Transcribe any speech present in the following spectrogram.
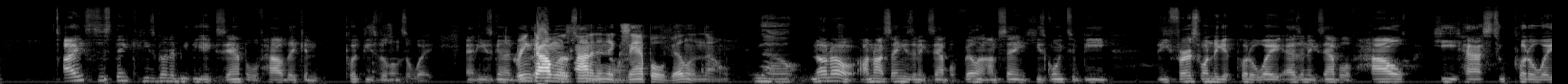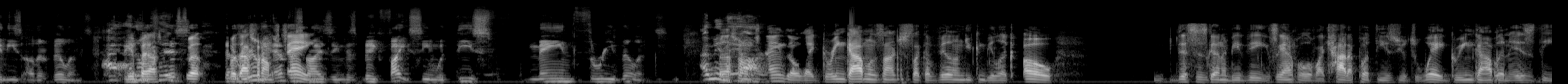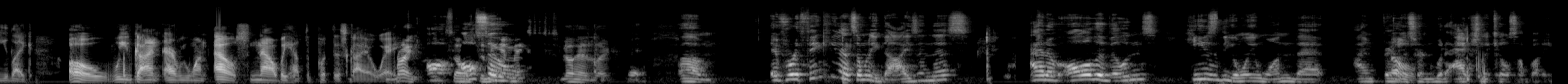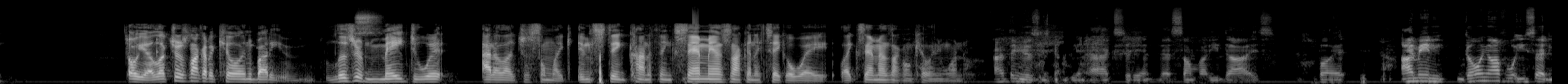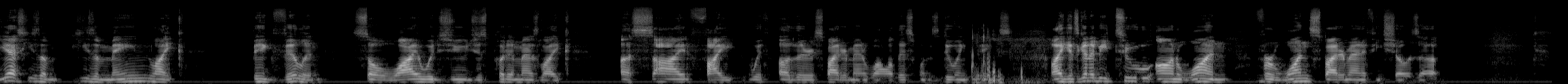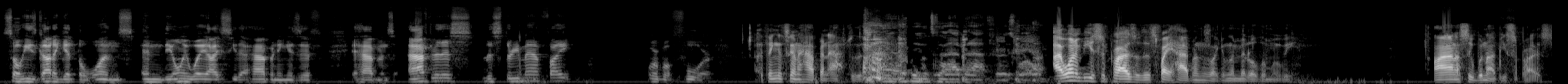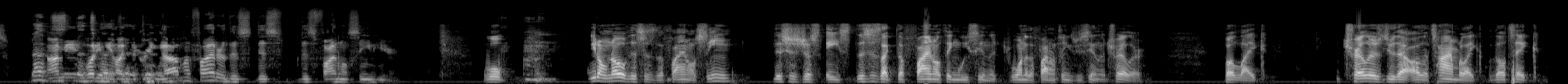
I just think he's going to be the example of how they can put these villains away, and he's going to. Green Goblin is not an gone. example villain though. no. No, no, I'm not saying he's an example villain. I'm saying he's going to be the first one to get put away as an example of how he has to put away these other villains. I, I Yeah, but, think. this- but, They're but that's really what I'm saying. emphasizing this big fight scene with these main three villains. I mean, But that's what are. I'm saying though. Like Green Goblin's not just like a villain. You can be like, oh, this is gonna be the example of like how to put these dudes away. Green Goblin is the like, oh, we've gotten everyone else. Now we have to put this guy away. Right. Al- So to also- me, it makes. Go ahead, Larry. Um, if we're thinking that somebody dies in this, out of all the villains, he's the only one that I'm fairly Oh. certain would actually kill somebody. Oh yeah, Electro's not gonna kill anybody. Lizard may do it out of like just some like instinct kind of thing. Sandman's not gonna take away. Like Sandman's not gonna kill anyone. I think this is going to be an accident that somebody dies. But I mean, going off what you said, yes, he's a he's a main like big villain. So why would you just put him as like a side fight with other Spider-Man while this one's doing things? Like it's going to be two on one for one Spider-Man if he shows up. So he's got to get the ones, and the only way I see that happening is if it happens after this this three man fight or before. I think it's gonna happen after this. Yeah, I think it's gonna happen after as well. I wouldn't be surprised if this fight happens like in the middle of the movie. I honestly would not be surprised. That's, I mean, what do you mean, like the Green. Goblin fight, or this this this final scene here? Well, we don't know if this is the final scene. This is just a. This is like the final thing we see in the one of the final things we see in the trailer. But like, trailers do that all the time. Where like they'll take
